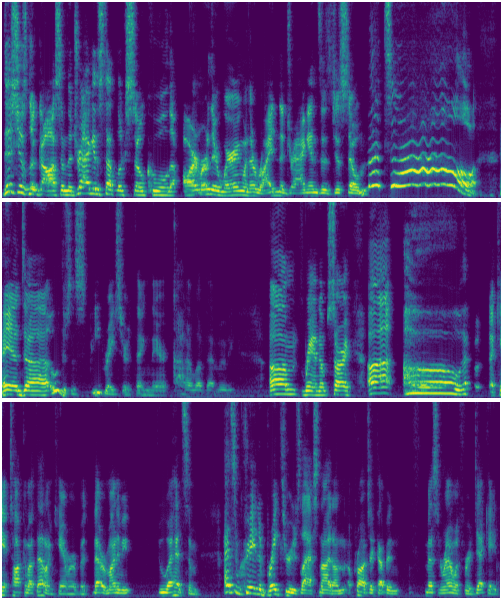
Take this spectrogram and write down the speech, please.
This just looked awesome. The dragon stuff looks so cool. The armor they're wearing when they're riding the dragons is just so metal. And uh, oh, there's a speed racer thing there. God, I love that movie. Um, random. Sorry. Uh, oh, that, I can't talk about that on camera, but that reminded me. Ooh, I had some. I had some creative breakthroughs last night on a project I've been messing around with for a decade.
